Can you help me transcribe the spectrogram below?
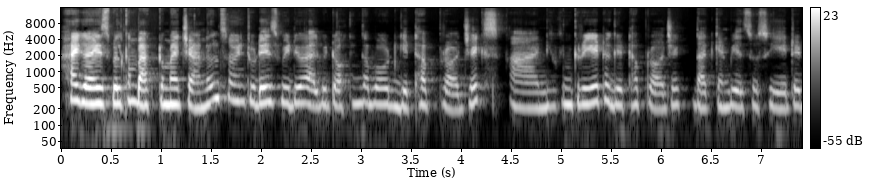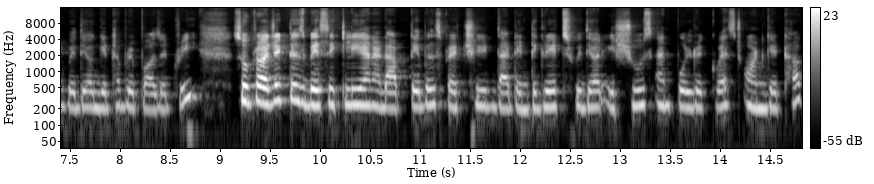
Hi guys, welcome back to my channel. So in today's video, I'll be talking about GitHub projects and you can create a GitHub project that can be associated with your GitHub repository. So project is basically an adaptable spreadsheet that integrates with your issues and pull requests on GitHub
